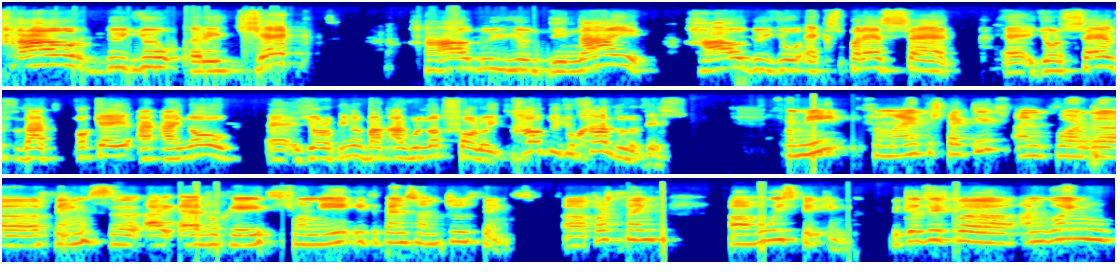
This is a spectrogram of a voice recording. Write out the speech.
how do you reject? How do you deny? How do you express uh, uh, yourself that, okay, I, I know uh, your opinion, but I will not follow it. How do you handle this? For me, from my perspective, and for the things uh, I advocate, for me, it depends on two things. Uh, first thing, uh, who is speaking? Because if uh, I'm going,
